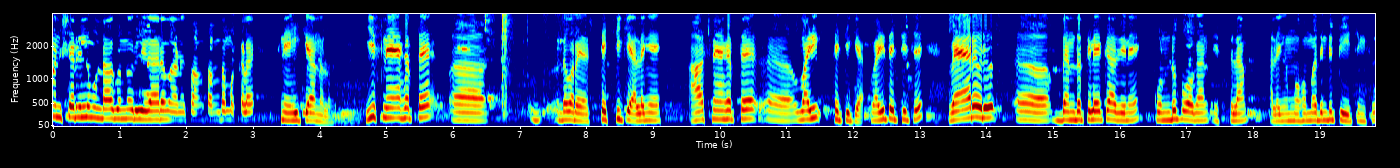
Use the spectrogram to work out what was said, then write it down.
മനുഷ്യരിലും ഉണ്ടാകുന്ന ഒരു വികാരമാണ് സ്വ- സ്വന്തം മക്കളെ സ്നേഹിക്കുക എന്നുള്ളത്. ഈ സ്നേഹത്തെ എന്താ പറയാ തെറ്റിക്കുക അല്ലെങ്കിൽ ആ സ്നേഹത്തെ വഴി തെറ്റിക്കുക വഴി തെറ്റിച്ച് വേറെ ഒരു ബന്ധത്തിലേക്ക് അതിനെ കൊണ്ടുപോകാൻ ഇസ്ലാം അല്ലെങ്കിൽ മുഹമ്മദിന്റെ ടീച്ചിങ്സ്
